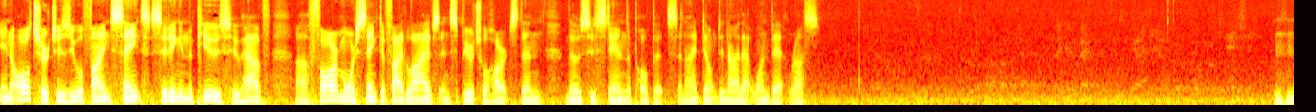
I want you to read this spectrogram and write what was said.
in all churches you will find saints sitting in the pews who have uh, far more sanctified lives and spiritual hearts than those who stand in the pulpits. And I don't deny that one bit. Russ? Mm-hmm.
